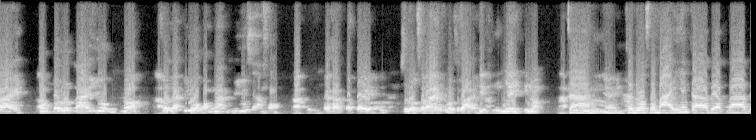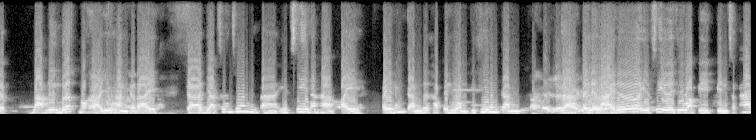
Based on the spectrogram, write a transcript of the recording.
หลายความจอดรถหลายอยู่เนาะส่วนลักกิโลของงานมีอยู่สามห้องครับผมนะครับกลับไปสะดวกสบายสะดวกสบายติดหุ่นใหญ่พี่น้อง จ้าใหญ่สะดวกสบายอิหยังก็แบบว่าแบบราบรื่นเบิดเนาะค่ะอยู่หันก็ได้ก็อยากเชิญชวนอ่า FC นะคะ ไปไปน้ำกันเด้อค่ะ ไปร่วมพิธีน้ำกันจ้าไปหลายๆเด้อ FC เอ้ยที่ว่าไปเป็นสะพาน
